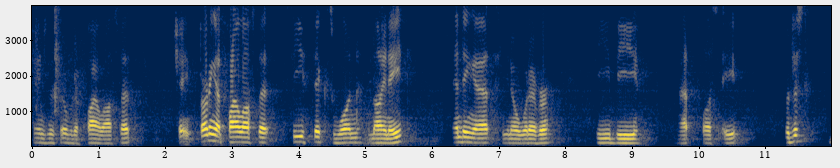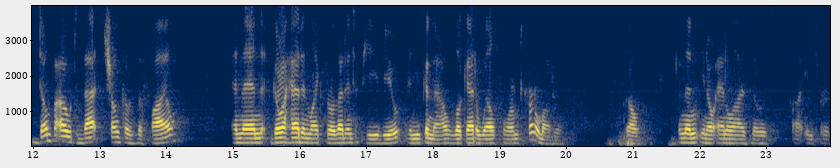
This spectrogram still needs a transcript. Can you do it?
change this over to file offsets, change, starting at file offset C6198, ending at, you know, whatever, CB at plus 8. So just dump out that chunk of the file and then go ahead and like throw that into PEview, and you can now look at a well-formed kernel module. So and then, you know, analyze those uh, in turn.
